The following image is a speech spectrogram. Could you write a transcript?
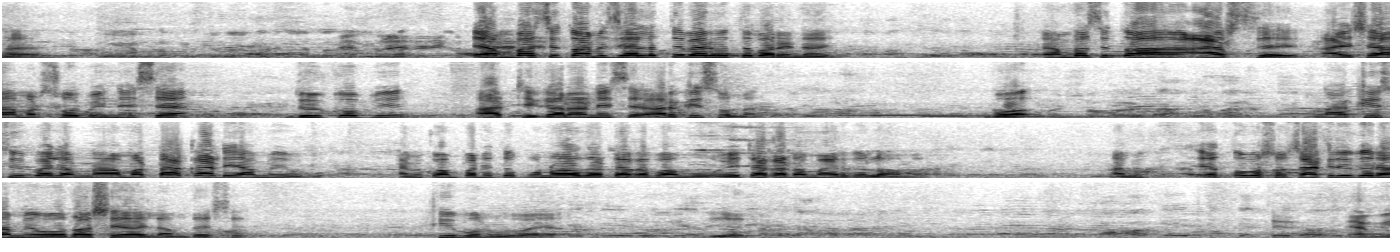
হ্যাঁ। এম্বাসি তো আমি জেলাতে বের হতে পারি নাই। এম্বাসি তো আসছে, আইসা আমার ছবি নিছে, দুই কপি, আর ঠিকানা নিছে, আর কিছু না। না, কিছুই পাইলাম না। আমার টাকা দিয়ে আমি আমি কোম্পানিতে পনেরো হাজার টাকা পাবো এই টাকাটা মার গেল আমার। আমি এত বছর চাকরি করে আমি ওদাসে আইলাম দেশে। কি বলব ভাইয়া? ইয়ে আমি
